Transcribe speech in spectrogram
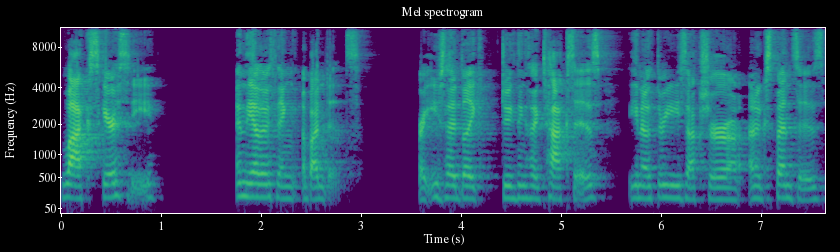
lack scarcity? And the other thing, abundance, right? You said like doing things like taxes, you know, 3D structure on expenses,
